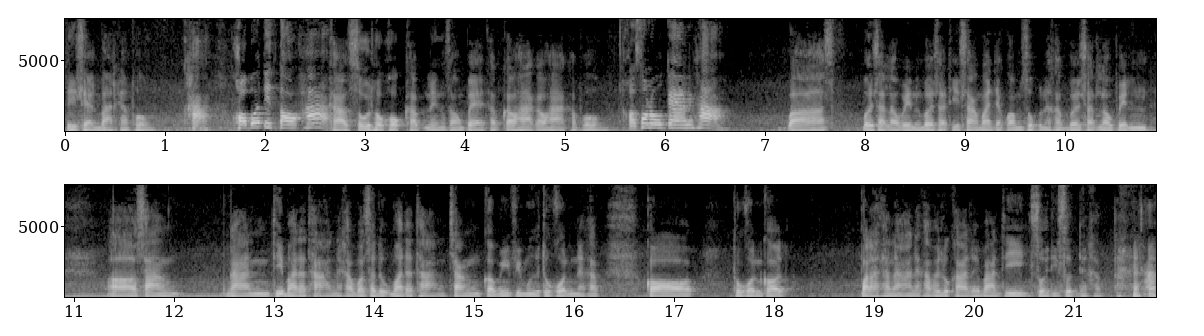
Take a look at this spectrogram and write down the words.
สี่แสนบาทครับผมค่ะ ขอเบอร์ติดต่อค่ะครับศูนย์หกหกครับหนึ่งสองแปดครับเก้าห้าเก้าห้าครับผม ขอสโลแกนค่ะว่าบริษัทเราเป็นบริษัทที่สร้างบ้านจากความสุขนะครับ บริษัทเราเป็นเอ่อสร้างงานที่มาตรฐานนะครับ วัสดุมาตรฐานช่างก็มีฝีมือทุกคนนะครับ ก็ทุกคนก็ ปรารถนานะครับให้ลูกค้าได้บ้านที่สวยที่สุดนะครับ ค่ะ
